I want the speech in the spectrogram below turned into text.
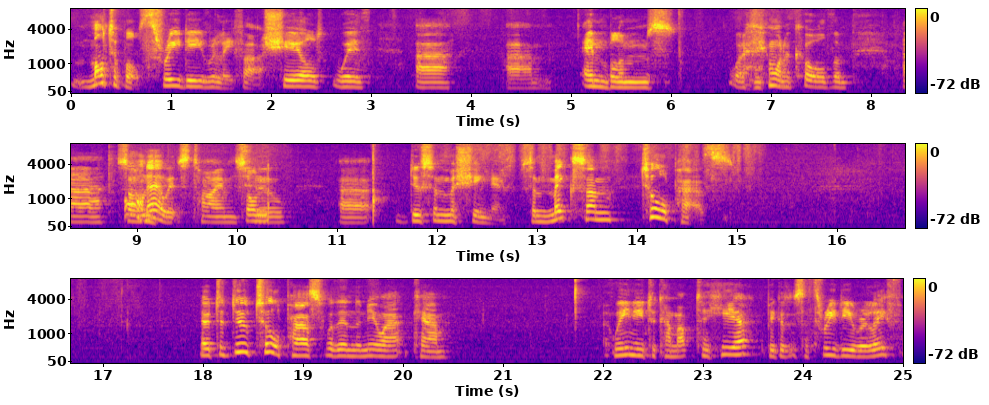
multiple 3D relief, our shield with uh, um, emblems, whatever you want to call them. Uh, so On. now it's time so to uh, do some machining. So make some tool paths. Now to do tool paths within the new ArtCam, we need to come up to here because it's a 3D relief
